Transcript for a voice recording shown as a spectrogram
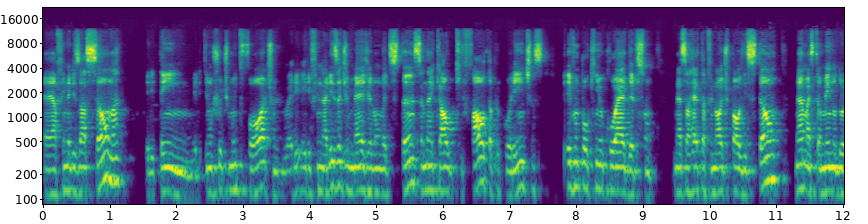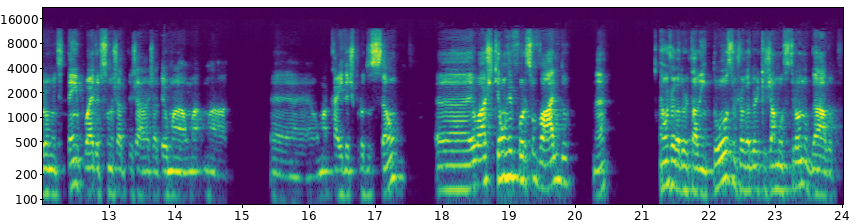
é a finalização, né? Ele tem, ele tem um chute muito forte, ele, ele finaliza de média e longa distância, né, que é algo que falta para o Corinthians. Teve um pouquinho com o Ederson nessa reta final de Paulistão, né, mas também não durou muito tempo. O Ederson já, já, já deu uma, uma, uma, é, uma caída de produção. Uh, eu acho que é um reforço válido, né? É um jogador talentoso, um jogador que já mostrou no Galo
